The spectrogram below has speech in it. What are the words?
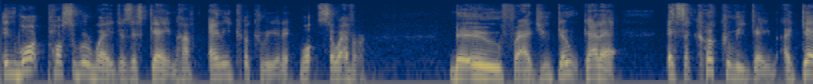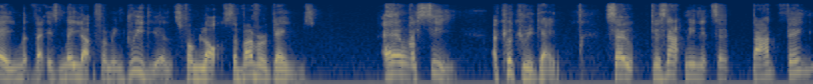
In what possible way does this game have any cookery in it whatsoever? No, Fred, you don't get it. It's a cookery game, a game that is made up from ingredients from lots of other games. Oh, I see. A cookery game. So, does that mean it's a bad thing?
